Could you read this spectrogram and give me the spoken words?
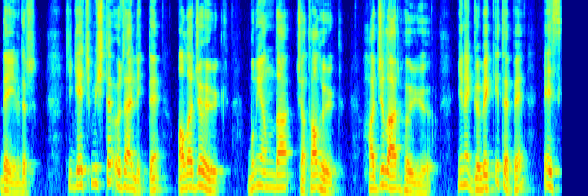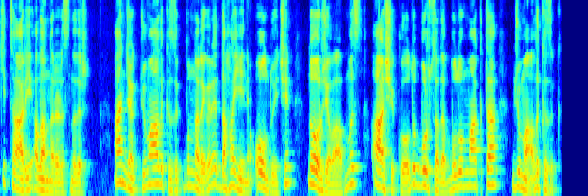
değildir? Ki geçmişte özellikle Alacahöyük, bunun yanında Çatalhöyük, Hacılar Höyüğü, yine Göbekli Tepe eski tarihi alanlar arasındadır. Ancak Cumalı Kızık bunlara göre daha yeni olduğu için doğru cevabımız A şıkkı oldu. Bursa'da bulunmakta Cumalı Kızık.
